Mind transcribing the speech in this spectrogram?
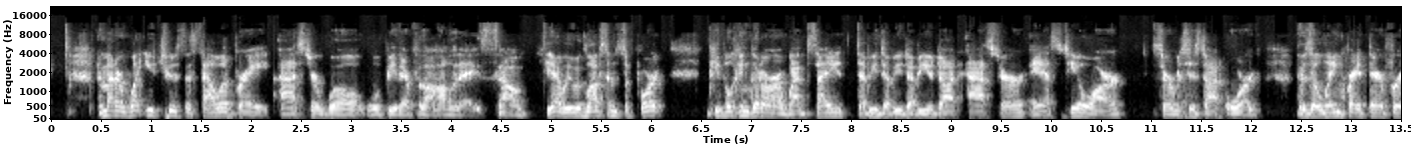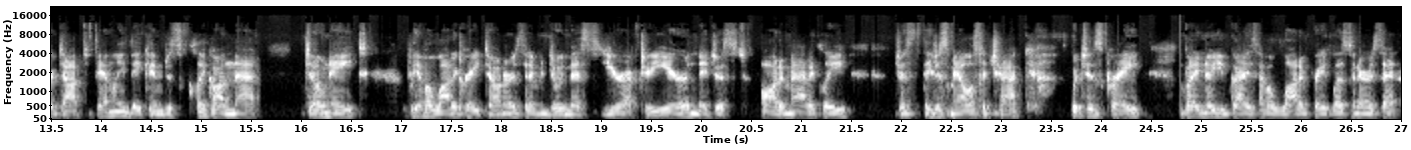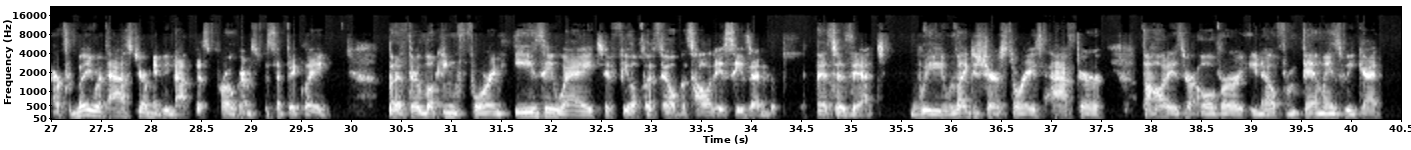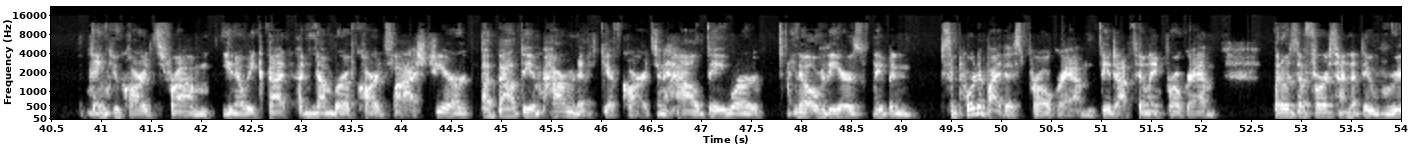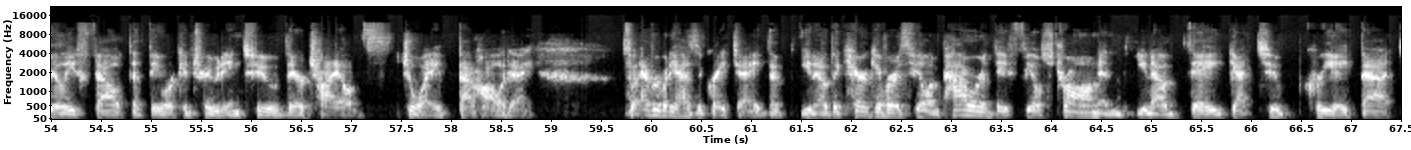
No matter what you choose to celebrate astor will will be there for the holidays. So yeah we would love some support. People can go to our website www.astor astor services.org there's a link right there for adopt a family. They can just click on that donate. We have a lot of great donors that have been doing this year after year and they just automatically just they just mail us a check which is great. But i know you guys have a lot of great listeners that are familiar with astor maybe not this program specifically but if they're looking for an easy way to feel fulfilled this holiday season this is it. We would like to share stories after the holidays are over you know from families. We get thank you cards from, you know, we got a number of cards last year about the empowerment of gift cards and how they were, you know, over the years, they've been supported by this program, the Adopt Family program. But it was the first time that they really felt that they were contributing to their child's joy that holiday. So everybody has a great day. The you know the caregivers feel empowered, they feel strong, and you know they get to create that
